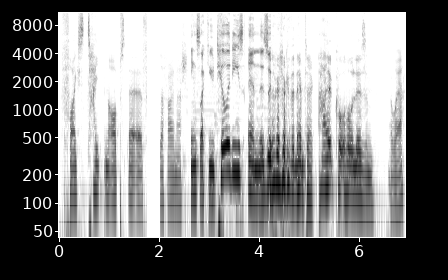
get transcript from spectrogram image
Foix Titan Ops uh, Safari Mesh. Things like utilities and the Zeus. Look at, look at the name tag. Alcoholism. Aware?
